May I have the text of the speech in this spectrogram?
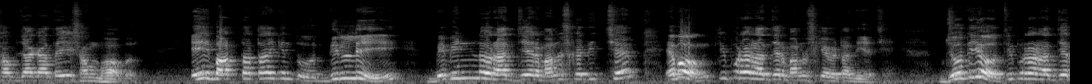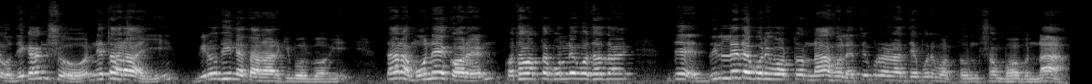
সব জায়গাতেই সম্ভব। এই বার্তাটাই কিন্তু দিল্লি বিভিন্ন রাজ্যের মানুষকে দিচ্ছে এবং ত্রিপুরা রাজ্যের মানুষকে এটা দিয়েছে। যদিও ত্রিপুরা রাজ্যের অধিকাংশ নেতারাই, বিরোধী নেতারা আর কি বলব আমি, তারা মনে করেন, কথাবার্তা বললে বোঝা যায় যে দিল্লিতে পরিবর্তন না হলে ত্রিপুরা রাজ্যে পরিবর্তন সম্ভব না।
